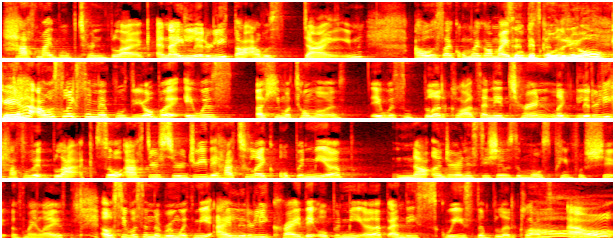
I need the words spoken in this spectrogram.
half my boob turned black, and I literally thought I was dying. I was like, "Oh my god, my Se boob te is gonna." pudrió? Yeah, I was like, "Se me pudrió," but it was a hematoma. It was blood clots, and it turned like literally half of it black. So after surgery, they had to like open me up. Not under anesthesia. It was the most painful shit of my life. Elsie was in the room with me. I literally cried. They opened me up and they squeezed the blood clots out.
